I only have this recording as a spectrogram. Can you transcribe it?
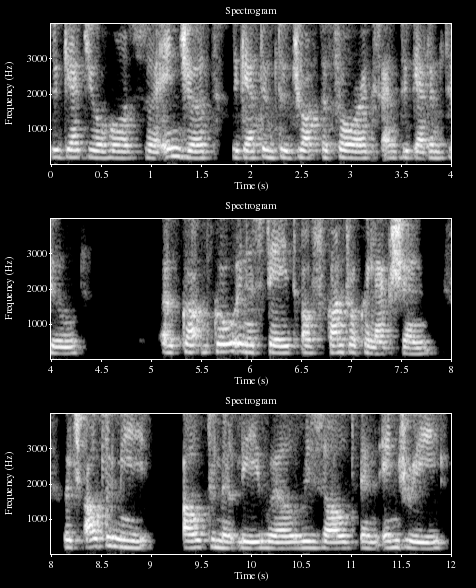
to get your horse uh, injured to get him to drop the thorax and to get him to uh, go in a state of contracollection which ultimately ultimately will result in injury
